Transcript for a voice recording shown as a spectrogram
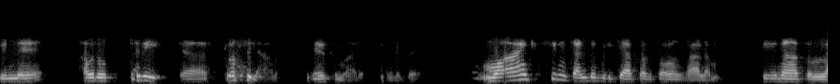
പിന്നെ അവരൊത്തിരി സ്ട്രെസ്സിലാണ് നേഴ്സുമാർ ഇവിടുത്തെ. വാക്സിൻ കണ്ടുപിടിക്കാത്തടത്തോളം കാലം ഇതിനകത്തുള്ള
